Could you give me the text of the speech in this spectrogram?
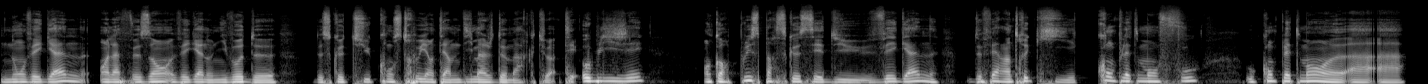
non vegan en la faisant vegan au niveau de, de ce que tu construis en termes d'image de marque. Tu vois, es obligé, encore plus parce que c'est du vegan, de faire un truc qui est complètement fou ou complètement euh, à, à-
